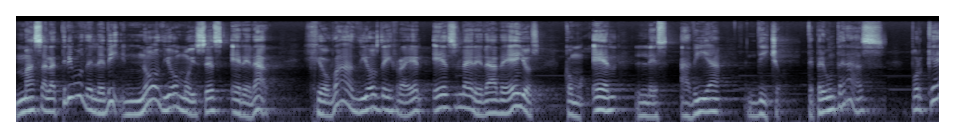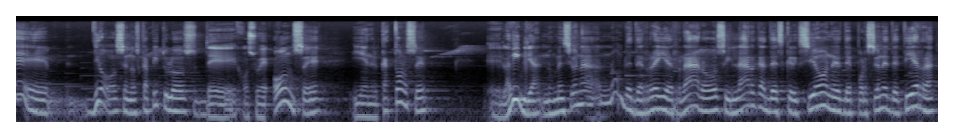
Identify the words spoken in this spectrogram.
mas a la tribu de Leví no dio Moisés heredad. Jehová, Dios de Israel, es la heredad de ellos, como él les había dicho. Te preguntarás, ¿por qué Dios en los capítulos de Josué 11, y en el 14, eh, la Biblia nos menciona nombres de reyes raros y largas descripciones de porciones de tierra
